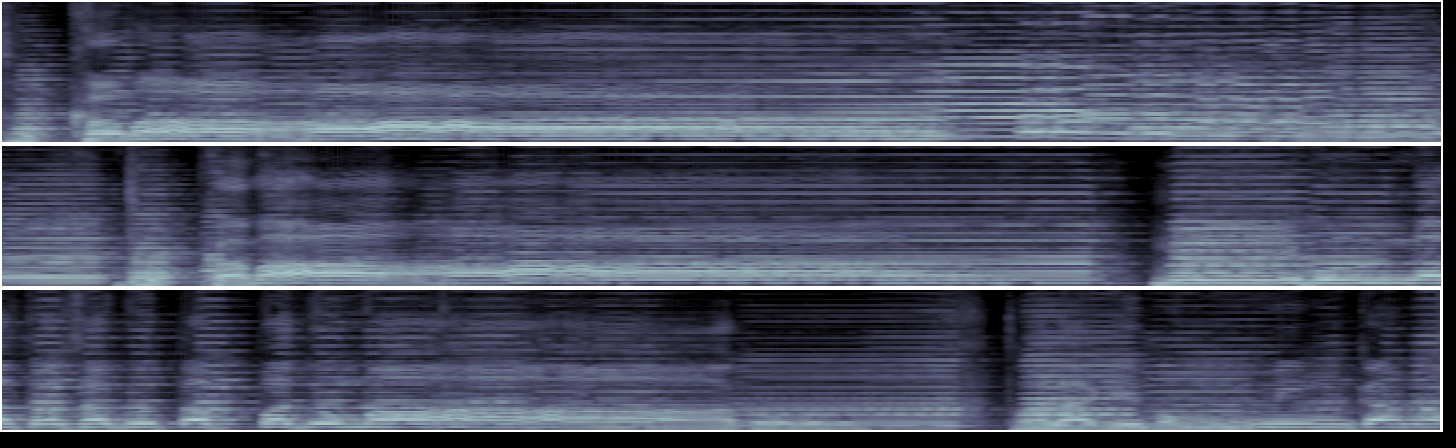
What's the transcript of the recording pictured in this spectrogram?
దుఃఖమా దుఃఖమా నీవున్న తొసగు తప్పదు మాకు తొలగి పొమ్మింకనా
